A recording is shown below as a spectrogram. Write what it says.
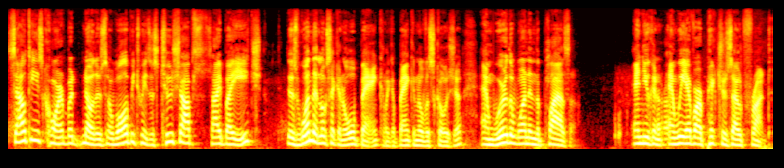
Southeast corner, but no, there's a wall between. There's two shops side by each. There's one that looks like an old bank, like a bank in Nova Scotia, and we're the one in the plaza. And you can, and we have our pictures out front.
